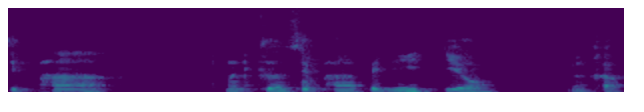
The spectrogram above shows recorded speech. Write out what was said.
สิบห้ามันเกินสิบห้าไปนิดเดียวนะครับ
